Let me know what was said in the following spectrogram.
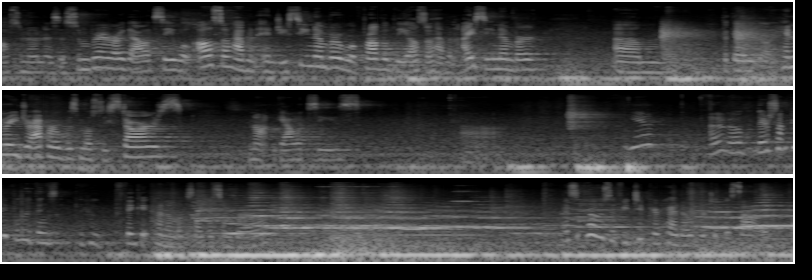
also known as the Sombrero Galaxy. We'll also have an NGC number. We'll probably also have an IC number. Um, but there you go. Henry Draper was mostly stars, not galaxies. Uh, yeah, I don't know. There's some people who who think it kind of looks like a sombrero. I suppose if you tip your head over to the side.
